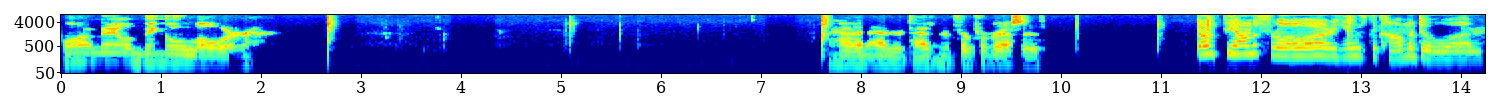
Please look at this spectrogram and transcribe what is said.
Quandale Dingle Lower. I have an advertisement for Progressive. Don't pee on the floor. Use the Commodore.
